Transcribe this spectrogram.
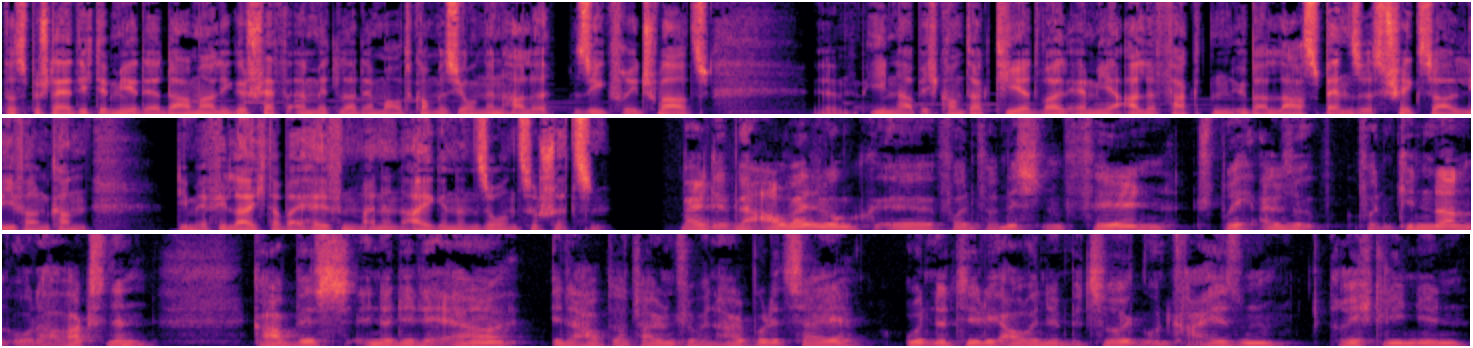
Das bestätigte mir der damalige Chefermittler der Mordkommission in Halle, Siegfried Schwarz. Äh, ihn habe ich kontaktiert, weil er mir alle Fakten über Lars Benzes Schicksal liefern kann, die mir vielleicht dabei helfen, meinen eigenen Sohn zu schützen. Bei der Bearbeitung äh, von vermissten Fällen, sprich also von Kindern oder Erwachsenen, gab es in der DDR in der Hauptabteilung Kriminalpolizei und natürlich auch in den Bezirken und Kreisen Richtlinien,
